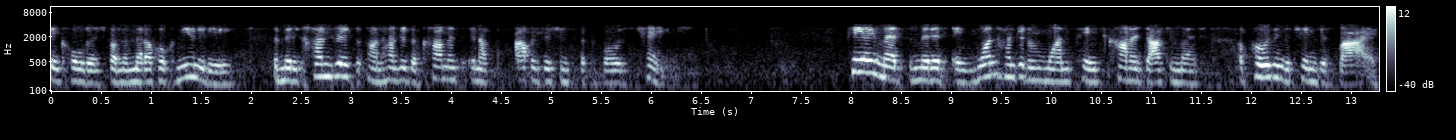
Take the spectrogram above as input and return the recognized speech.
stakeholders from the medical community submitted hundreds upon hundreds of comments in opposition to the proposed change. PA Med submitted a 101-page comment document opposing the changes by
